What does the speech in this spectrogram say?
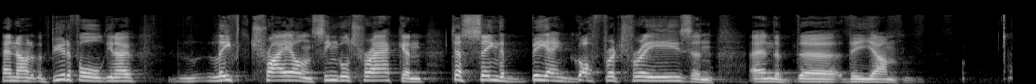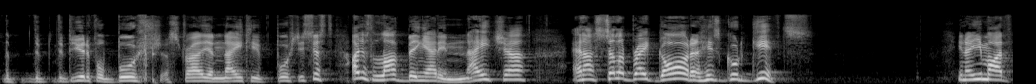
and on a beautiful, you know, leafed trail and single track and just seeing the big angophora trees and, and the, the, the, um, the, the, the, beautiful bush, Australian native bush. It's just, I just love being out in nature and I celebrate God and His good gifts. You know, you might,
